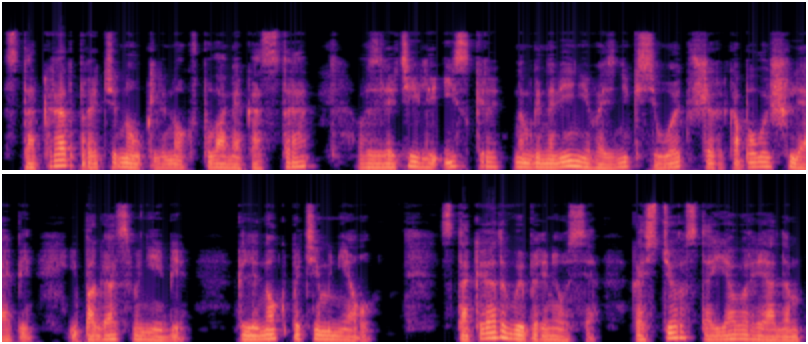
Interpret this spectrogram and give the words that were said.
Стократ протянул клинок в пламя костра, взлетели искры, на мгновение возник силуэт в широкополой шляпе и погас в небе. Клинок потемнел. Стократ выпрямился, костер стоял рядом,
